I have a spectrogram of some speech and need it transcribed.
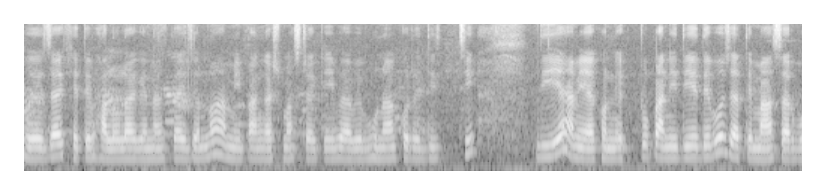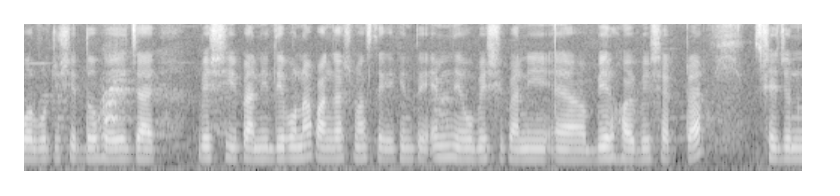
হয়ে যায়, খেতে ভালো লাগে না। তাই জন্য আমি পাঙ্গাস মাছটাকে এইভাবে ভুনা করে দিচ্ছি। দিয়ে আমি এখন একটু পানি দিয়ে দেব যাতে মাছ আর বরবটি সিদ্ধ হয়ে যায়। বেশি পানি দেব না, পাঙ্গাস মাছ থেকে কিন্তু এমনিও বেশি পানি বের হয় বেশ একটা। সেই জন্য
